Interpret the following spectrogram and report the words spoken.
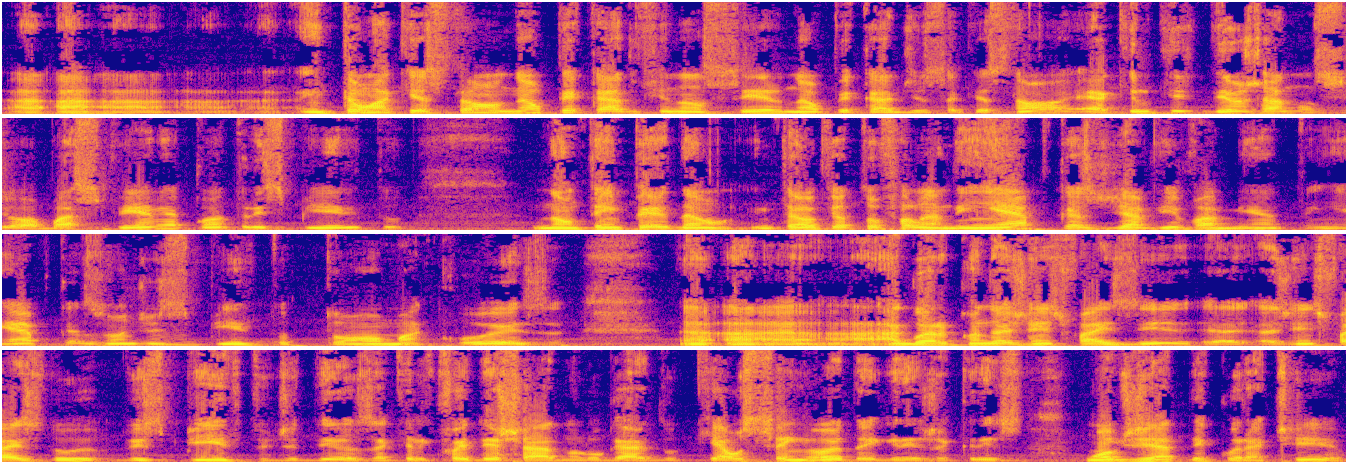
A, a, a, então a questão não é o pecado financeiro, não é o pecado disso, a questão é aquilo que Deus já anunciou: a blasfêmia contra o espírito não tem perdão. Então é o que eu estou falando, em épocas de avivamento, em épocas onde o espírito toma coisa. Agora, quando a gente faz isso, a gente faz do, do Espírito de Deus, aquele que foi deixado no lugar do que é o Senhor da Igreja Cristo, um objeto decorativo,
